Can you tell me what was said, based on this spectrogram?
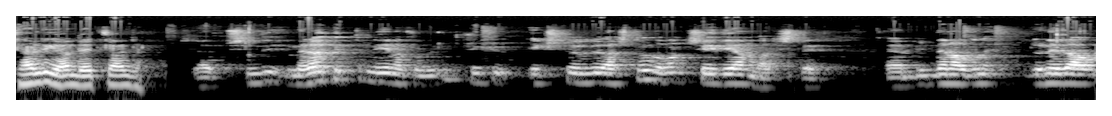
Geldi geldi et geldi. Ya şimdi merak ettim niye nasıl dedim. Çünkü ekşi sözlüğü açtığım zaman şey diyen var işte. Yani binden aldığını döneri al,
